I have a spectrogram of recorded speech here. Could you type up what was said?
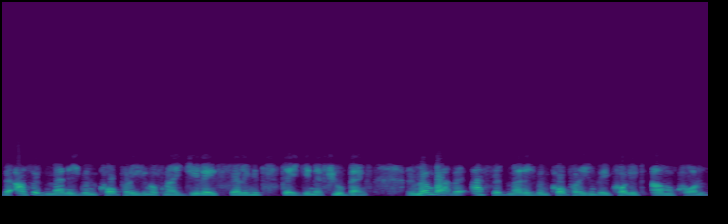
the Asset Management Corporation of Nigeria is selling its stake in a few banks. Remember, the Asset Management Corporation, they call it AMCON,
